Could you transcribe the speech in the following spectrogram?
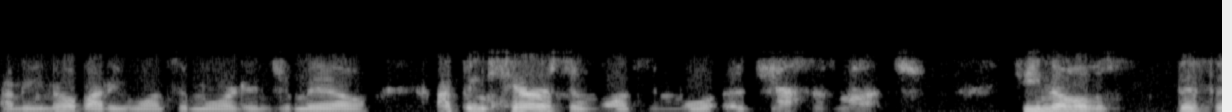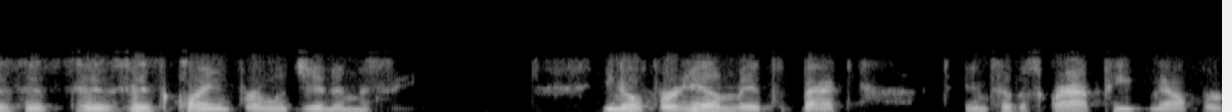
I mean, nobody wants it more than Jamel. I think Harrison wants it more, uh, just as much. He knows this is his his his claim for legitimacy. You know, for him, it's back into the scrap heap now. For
